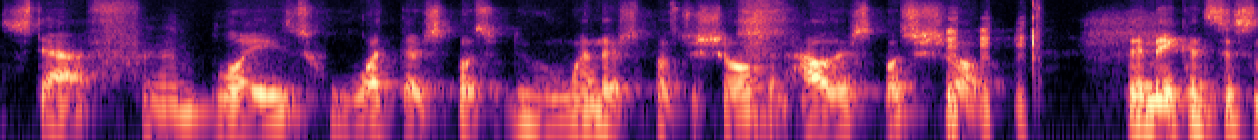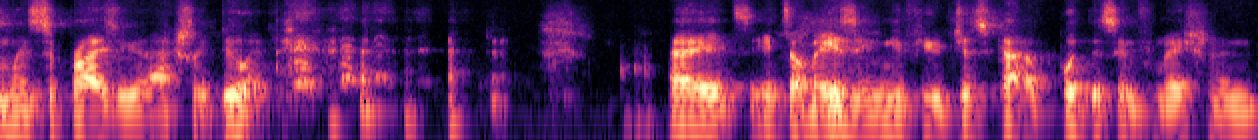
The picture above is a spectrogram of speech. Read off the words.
staff and employees what they're supposed to do and when they're supposed to show up and how they're supposed to show up, they may consistently surprise you and actually do it. it's, it's amazing if you just kind of put this information in.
